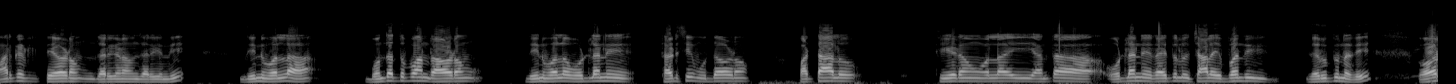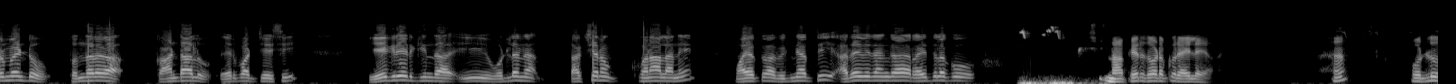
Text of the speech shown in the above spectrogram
మార్కెట్కి తేవడం జరగడం జరిగింది. దీనివల్ల బొంత తుఫాన్ రావడం దీనివల్ల వడ్లని తడిసి ముద్దవడం పట్టాలు తీయడం వల్ల ఈ అంతా వడ్లని రైతులు చాలా ఇబ్బంది జరుగుతున్నది. గవర్నమెంట్ తొందరగా కాంటాలు ఏర్పాటు చేసి ఏ గ్రేడ్ కింద ఈ వడ్లను తక్షణం కొనాలని మా యొక్క విజ్ఞప్తి. అదేవిధంగా రైతులకు నా పేరు తోటకూర రైలయ్య ఒడ్లు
